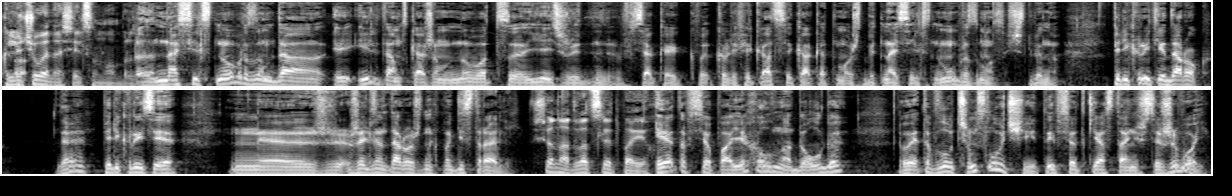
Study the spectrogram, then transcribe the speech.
Ключевой насильственным образом. Насильственным образом, да. Или там, скажем, ну вот есть же всякая квалификация, как это может быть насильственным образом осуществлено. Перекрытие дорог да, перекрытие э, железнодорожных магистралей. Все на 20 лет поехал. И это все поехало надолго. Это в лучшем случае. Ты все-таки останешься живой.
